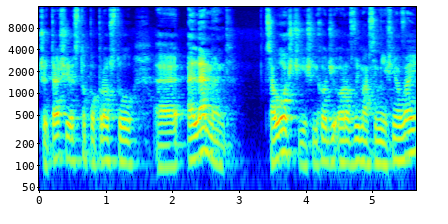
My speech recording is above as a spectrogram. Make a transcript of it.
czy też jest to po prostu e, element całości, jeśli chodzi o rozwój masy mięśniowej,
